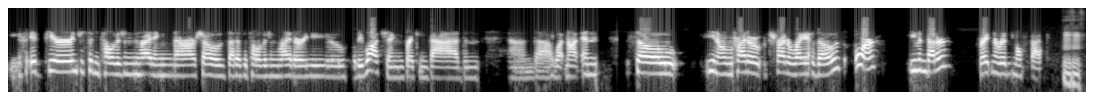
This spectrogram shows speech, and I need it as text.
if, if you're interested in television writing, there are shows that as a television writer you will be watching Breaking Bad and, and, uh, whatnot. And so, you know, try to, try to write those or even better, write an original spec. Mm-hmm.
